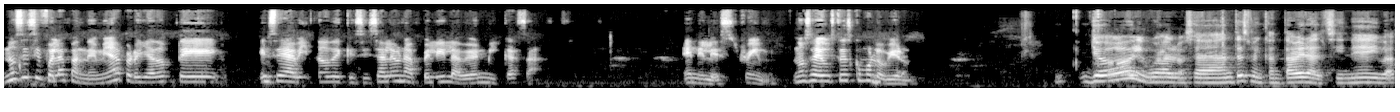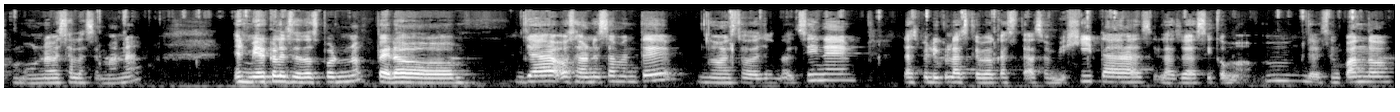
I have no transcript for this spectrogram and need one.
no sé si fue la pandemia, pero ya adopté ese hábito de que si sale una peli la veo en mi casa, en el stream. No sé, ¿ustedes cómo lo vieron? Yo igual, o sea, antes me encantaba ir al cine, iba como una vez a la semana, el miércoles de dos por uno, pero ya, o sea, honestamente no he estado yendo al cine. Las películas que veo casi todas son viejitas y las veo así como mm, de vez en cuando.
